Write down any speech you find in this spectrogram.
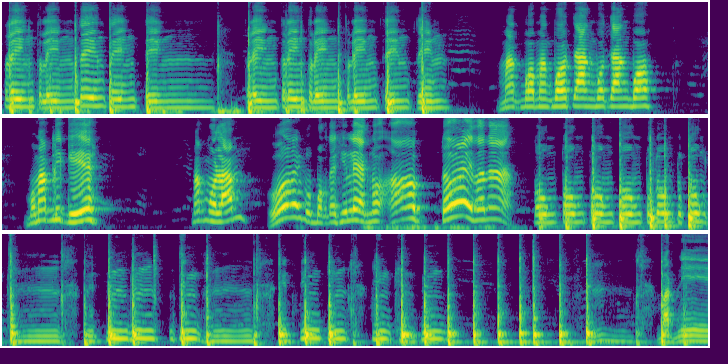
เตรงเตรงเตรงเตรงเตรงเตรงเตรงเตรงเตรงเตรงเตรง มักบ่มักบ่จางบ่จางบ่บ่มักลิเกมักหมอลำเฮ้ยบ่บอกแต่ทีแรกเนาะอ้าเต้ยซะนะตรงตรงตรงตรงตรงตรงตรง บัดนี้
